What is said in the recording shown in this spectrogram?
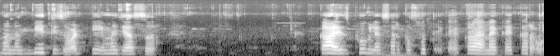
मनात भीतीच वाटते म्हणजे असं काळीच फुगल्यासारखंच होते काय कळा नाही काय करावं.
